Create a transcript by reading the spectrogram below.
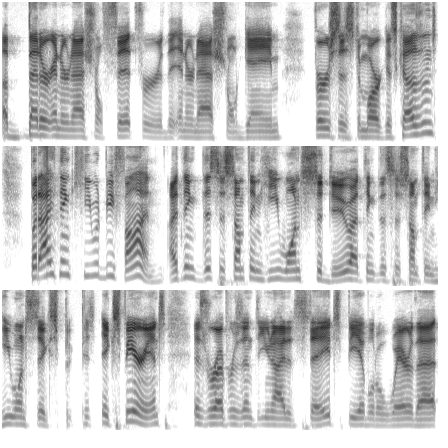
a better international fit for the international game versus DeMarcus Cousins, but I think he would be fine. I think this is something he wants to do. I think this is something he wants to exp- experience is represent the United States, be able to wear that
